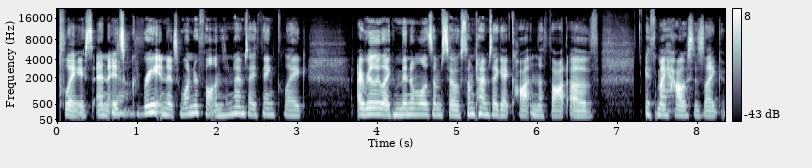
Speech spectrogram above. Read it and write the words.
place. And it's great and it's wonderful. And sometimes i think like i really like minimalism. So sometimes i get caught in the thought of if my house is like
